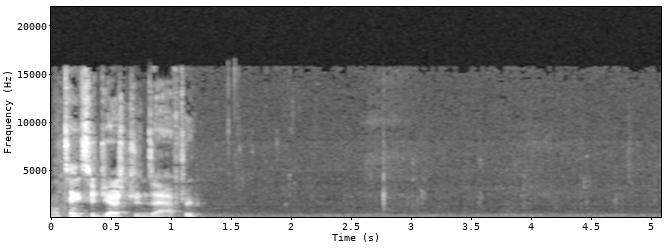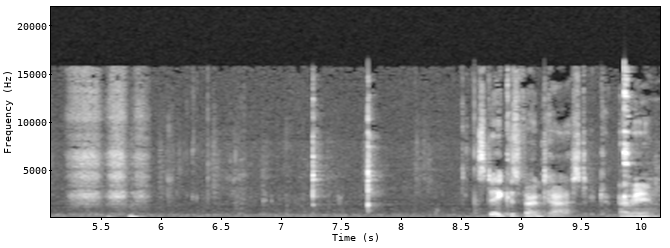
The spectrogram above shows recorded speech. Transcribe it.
I'll take suggestions after. Steak is fantastic. I mean,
